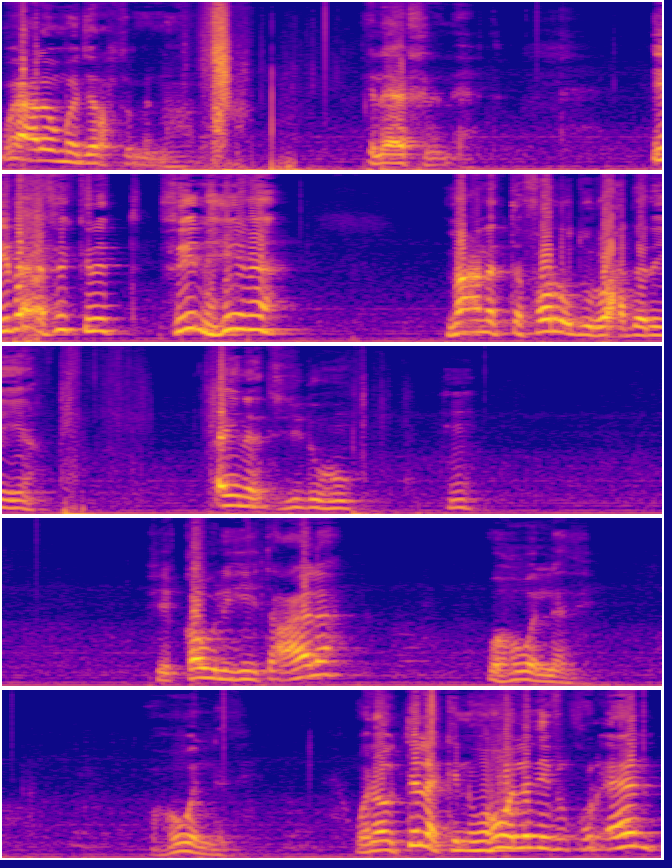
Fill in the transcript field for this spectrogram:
ويعلم ما جرحتم بالنهار إلى آخر الآيات إيه بقى فكرة فين هنا معنى التفرد والوحدانية أين تجده؟ في قوله تعالى وهو الذي وهو الذي. وأنا قلت لك إنه هو الذي في القرآن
